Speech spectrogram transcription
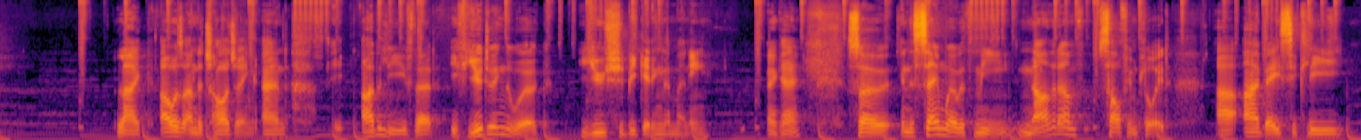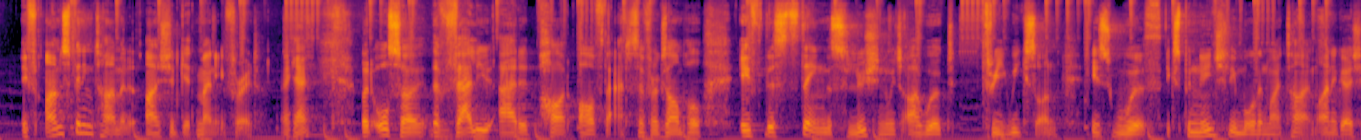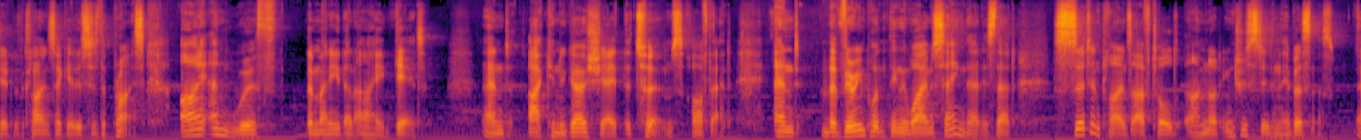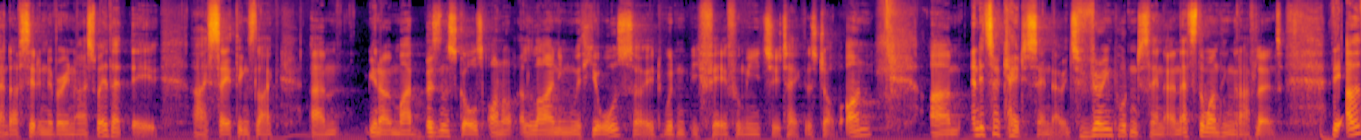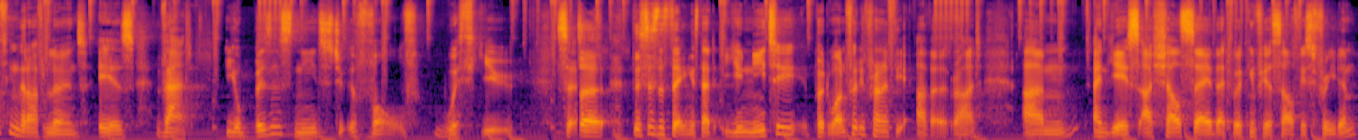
like I was undercharging, and I believe that if you're doing the work, you should be getting the money. Okay, so in the same way with me, now that I'm self-employed, uh, I basically, if I'm spending time on it, I should get money for it. Okay, but also the value added part of that. So, for example, if this thing, the solution which I worked three weeks on, is worth exponentially more than my time, I negotiate with the clients. Okay, this is the price. I am worth the money that I get. And I can negotiate the terms of that. And the very important thing why I'm saying that is that certain clients I've told I'm not interested in their business. And I've said in a very nice way that they, I say things like, um, you know, my business goals are not aligning with yours, so it wouldn't be fair for me to take this job on. Um, and it's okay to say no. It's very important to say no. And that's the one thing that I've learned. The other thing that I've learned is that your business needs to evolve with you. So, so, this is the thing: is that you need to put one foot in front of the other, right? Um, and yes, I shall say that working for yourself is freedom.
